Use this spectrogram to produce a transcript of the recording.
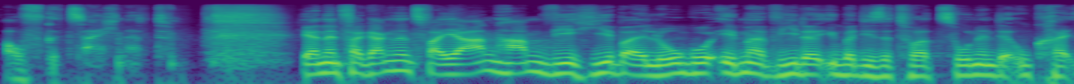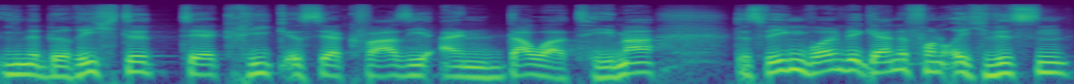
aufgezeichnet. Ja, in den vergangenen zwei Jahren haben wir hier bei Logo immer wieder über die Situation in der Ukraine berichtet. Der Krieg ist ja quasi ein Dauerthema. Deswegen wollen wir gerne von euch wissen,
